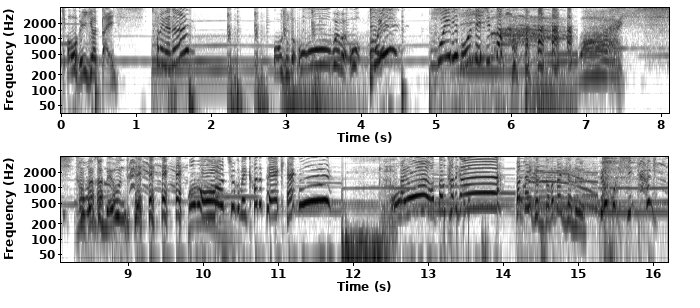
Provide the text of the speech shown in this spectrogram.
겨우 이겼다 이씨. 쳐내면은? 오 저저 오오 뭐야 뭐야. 오 호일? 호일이 뭔데 싶다 와씨. 저거 좀 매운데. 어머 죽음의 카드팩 개꿀. 과연 어떤 카드가? 반짝이 카드다 반짝이 카드. 뿅뿅 14개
